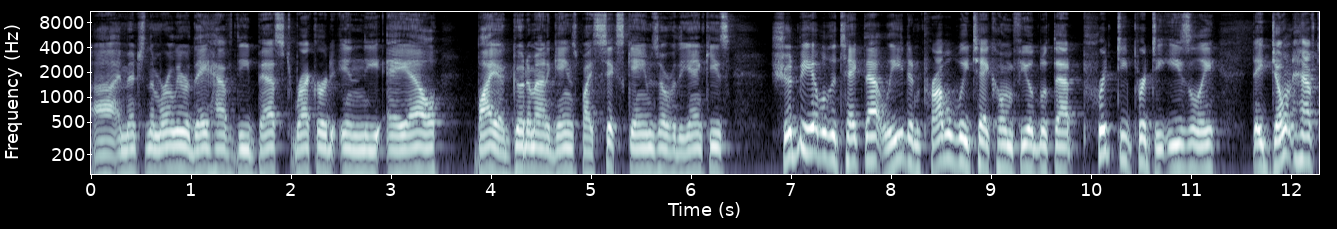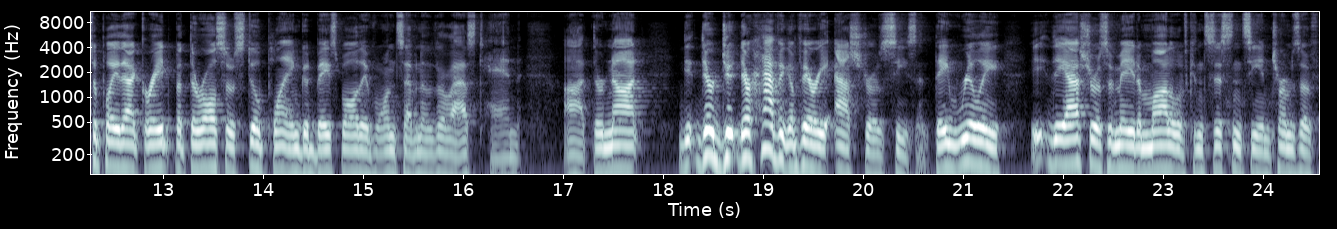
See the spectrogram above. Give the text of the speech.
Uh, I mentioned them earlier. They have the best record in the AL by a good amount of games, by six games over the Yankees. Should be able to take that lead and probably take home field with that pretty, pretty easily. They don't have to play that great, but they're also still playing good baseball. They've won seven of their last ten. Uh, they're not. They're they're having a very Astros season. They really the Astros have made a model of consistency in terms of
